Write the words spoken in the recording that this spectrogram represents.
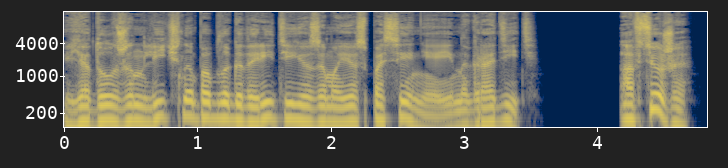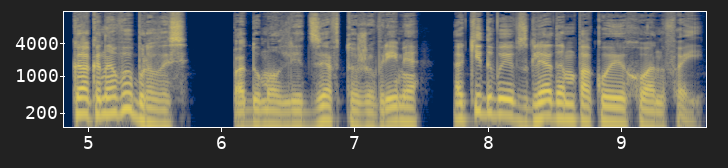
«Я должен лично поблагодарить ее за мое спасение и наградить. А все же, как она выбралась? — подумал Лидзе в то же время, окидывая взглядом покои Хуанфэй.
